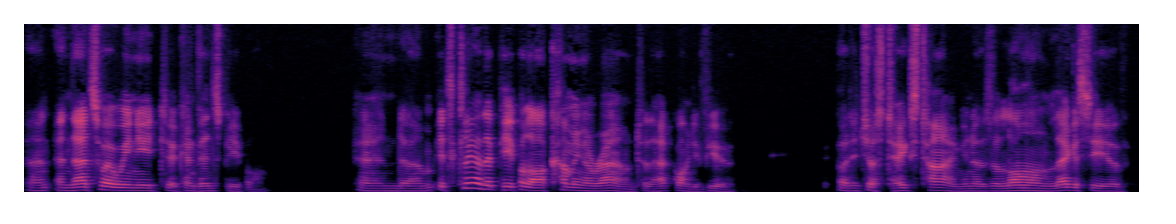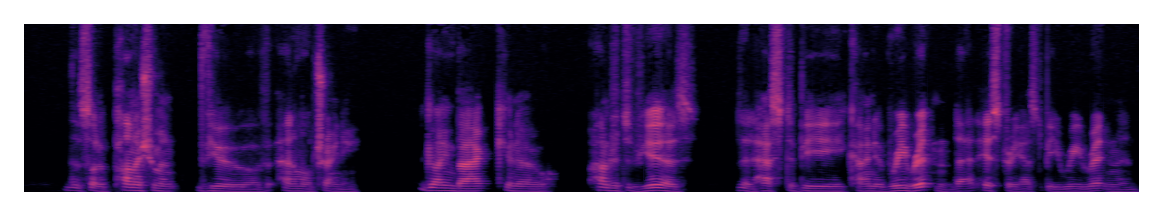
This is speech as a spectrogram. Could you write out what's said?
and and that's where we need to convince people. And um, it's clear that people are coming around to that point of view but it just takes time. You know, there's a long legacy of the sort of punishment view of animal training going back, you know, hundreds of years that has to be kind of rewritten. That history has to be rewritten. And,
